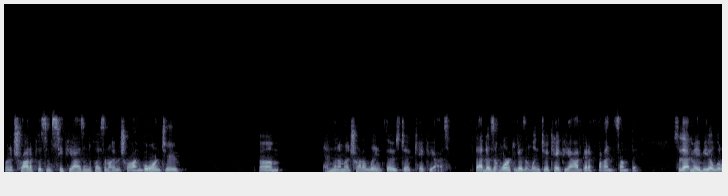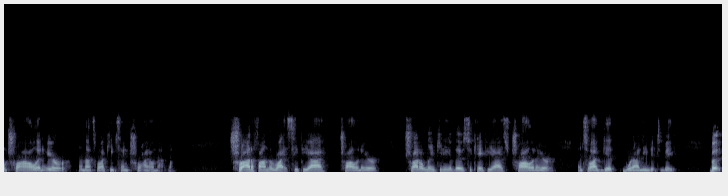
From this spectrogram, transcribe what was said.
I'm going to try to put some CPIs into place. I'm not going to try. I'm going to. Um, and then I'm going to try to link those to KPIs. If that doesn't work, if it doesn't link to a KPI, I've got to find something. So that may be a little trial and error, and that's why I keep saying try on that one. Try to find the right CPI, trial and error try to link any of those to KPIs, trial and error until I get where I need it to be. But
